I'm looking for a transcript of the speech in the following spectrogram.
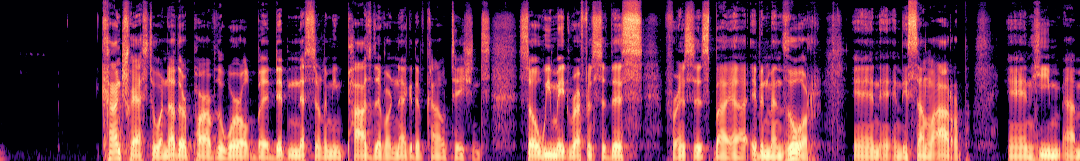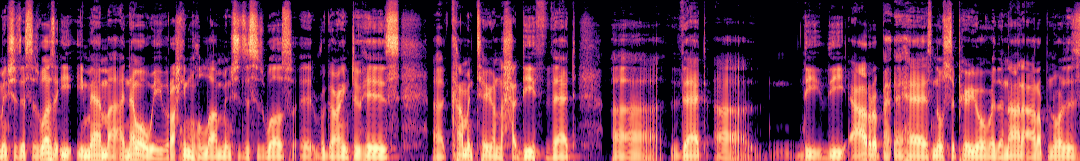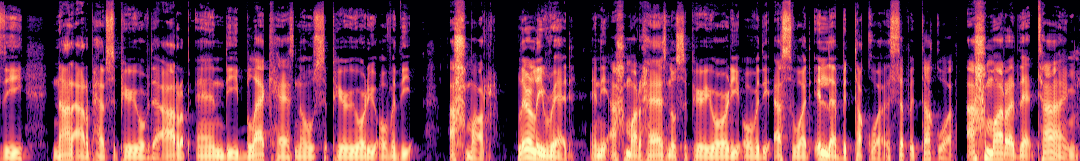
contrast to another part of the world, but it didn't necessarily mean positive or negative connotations. So we made reference to this, for instance, by uh, Ibn Manzur in, in the Lisan al-Arab and he uh, mentions this as well as Imam Nawawi, rahimahullah, mentions this as well as uh, regarding to his uh, commentary on the hadith that uh, that uh, the the Arab has no superior over the non-Arab, nor does the non-Arab have superior over the Arab, and the black has no superiority over the Ahmar, literally red. And the Ahmar has no superiority over the Aswad illa bit taqwa, except with taqwa. Ahmar at that time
